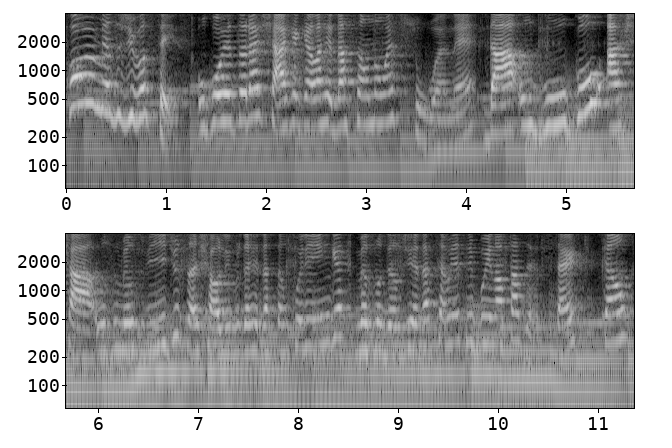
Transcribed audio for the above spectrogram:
Qual é o medo de vocês? O corretor achar que aquela redação não é sua, né? Dar um Google, achar os meus vídeos, achar o livro da redação Coringa, meus modelos de redação e atribuir nota zero, certo? Então,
